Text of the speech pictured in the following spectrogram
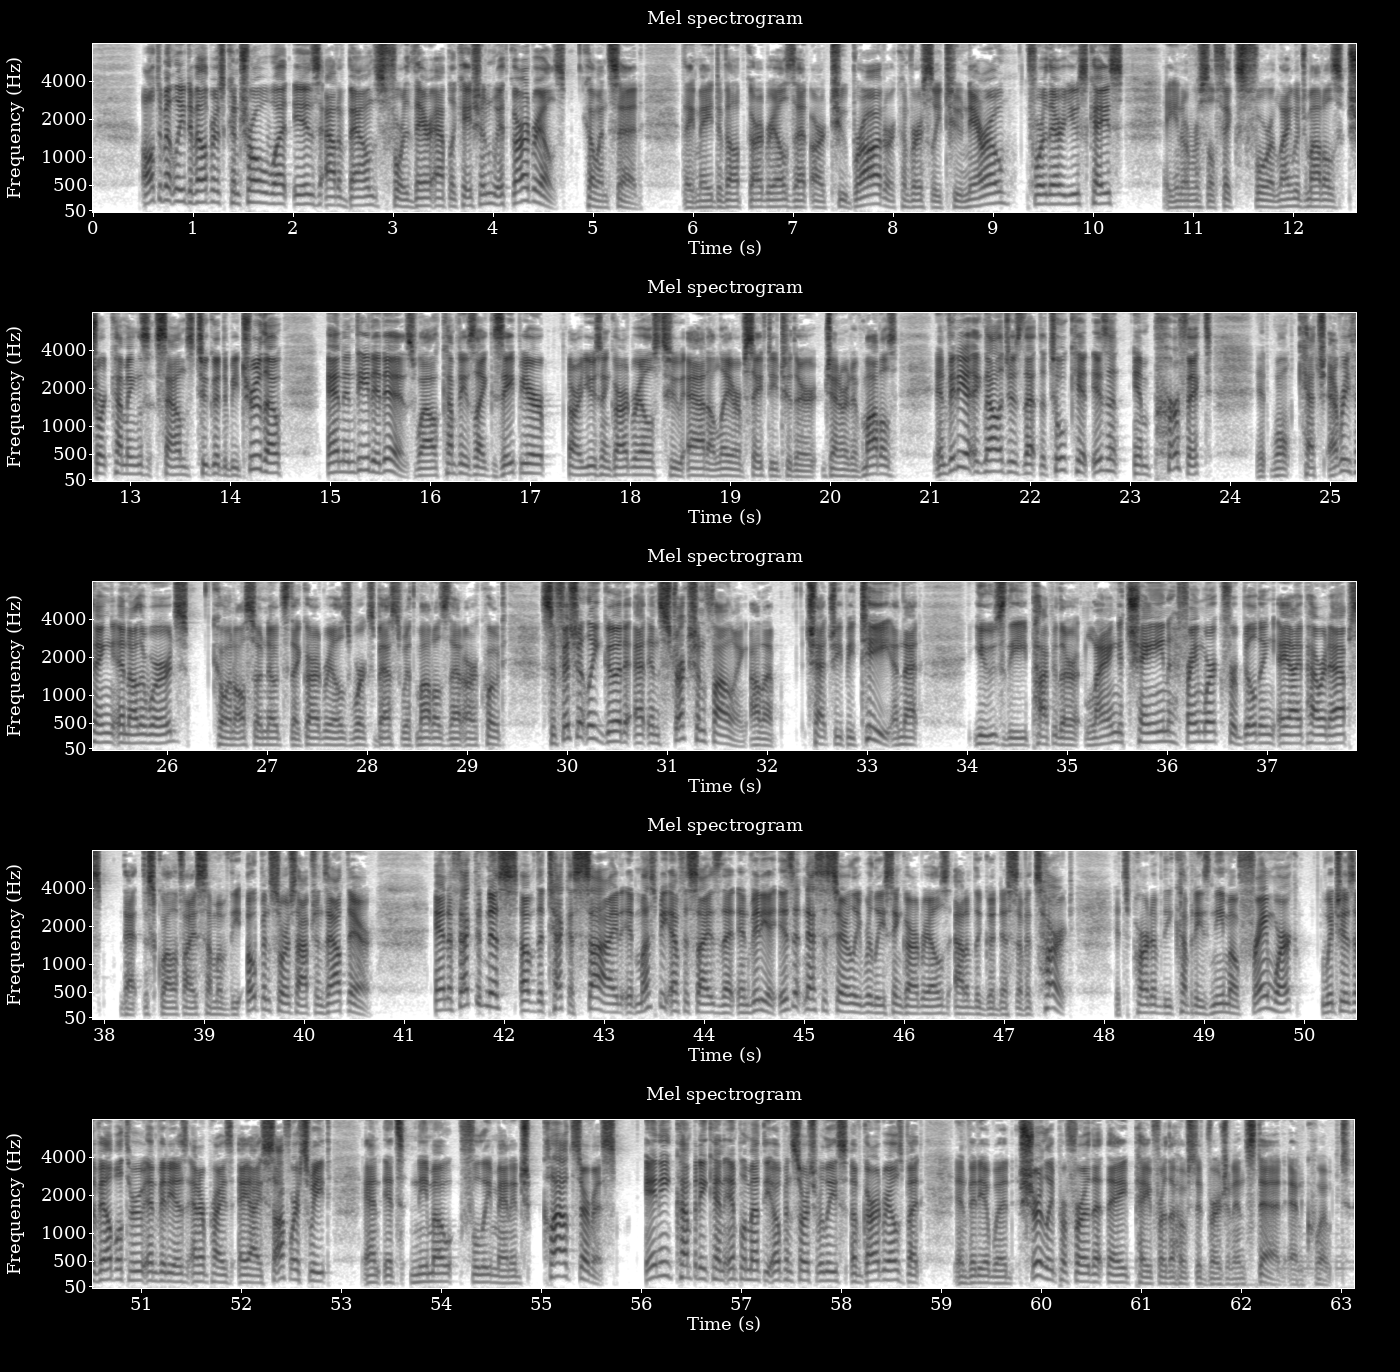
Ultimately, developers control what is out of bounds for their application with guardrails, Cohen said. They may develop guardrails that are too broad or conversely too narrow for their use case. A universal fix for language models' shortcomings sounds too good to be true, though, and indeed it is. While companies like Zapier are using guardrails to add a layer of safety to their generative models, NVIDIA acknowledges that the toolkit isn't imperfect. It won't catch everything, in other words. Cohen also notes that Guardrails works best with models that are, quote, sufficiently good at instruction following, a la ChatGPT, and that use the popular LangChain framework for building AI powered apps that disqualifies some of the open source options out there. And effectiveness of the tech aside, it must be emphasized that NVIDIA isn't necessarily releasing guardrails out of the goodness of its heart. It's part of the company's NeMo framework, which is available through NVIDIA's Enterprise AI software suite and its NeMo fully managed cloud service. Any company can implement the open source release of guardrails, but NVIDIA would surely prefer that they pay for the hosted version instead, end quote.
